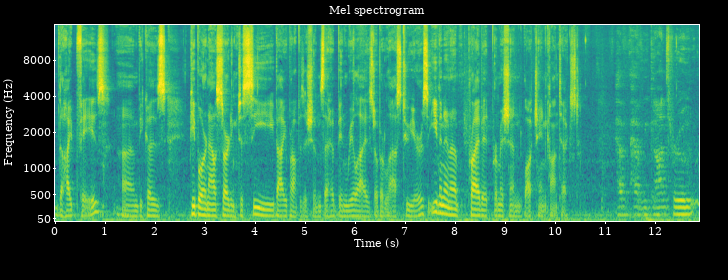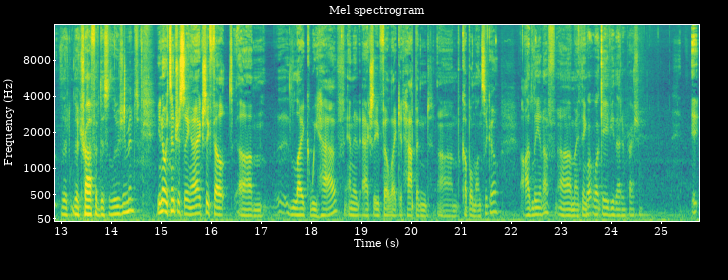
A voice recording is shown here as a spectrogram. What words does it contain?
the hype phase um, because people are now starting to see value propositions that have been realized over the last two years, even in a private permissioned blockchain context. Have, have we gone through the, the trough of disillusionment? You know, it's interesting. I actually felt um, like we have, and it actually felt like it happened um, a couple months ago. Oddly enough, um, I think. What, what gave you that impression? It,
